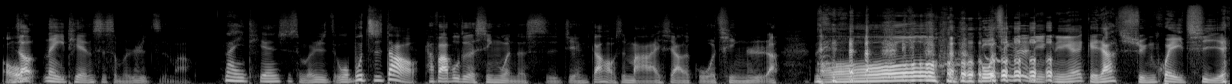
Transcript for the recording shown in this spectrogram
哦、你知道那一天是什么日子吗？那一天是什么日子？我不知道。他发布这个新闻的时间刚好是马来西亚的国庆日啊！哦，国庆日你你应该给人家寻晦气耶，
